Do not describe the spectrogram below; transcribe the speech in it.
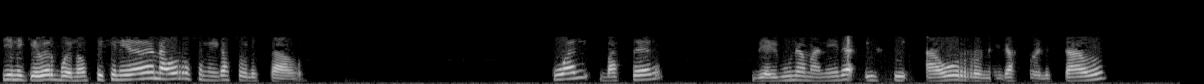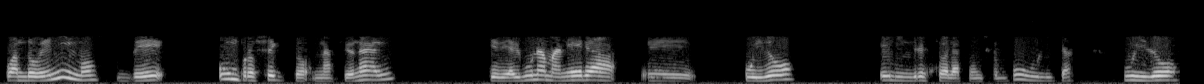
tiene que ver, bueno, se generarán ahorros en el gasto del Estado. ¿Cuál va a ser de alguna manera ese ahorro en el gasto del Estado cuando venimos de un proyecto nacional que de alguna manera eh, cuidó el ingreso a la función pública, cuidó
